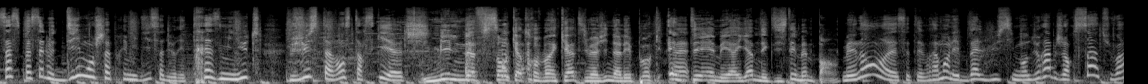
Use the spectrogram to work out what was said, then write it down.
Ça se passait le dimanche après-midi, ça durait 13 minutes, juste avant Starsky et Hutch. 1984, imagine à l'époque, Ouais. NTM et IAM n'existaient même pas. hein. Mais non, euh, c'était vraiment les balbutiements du rap, genre ça, tu vois.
